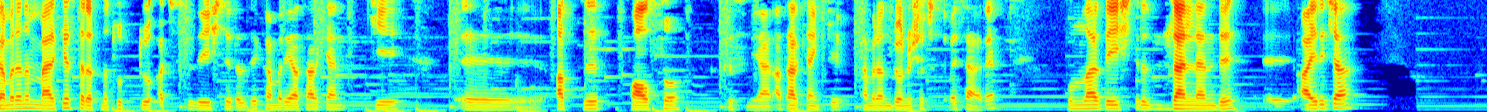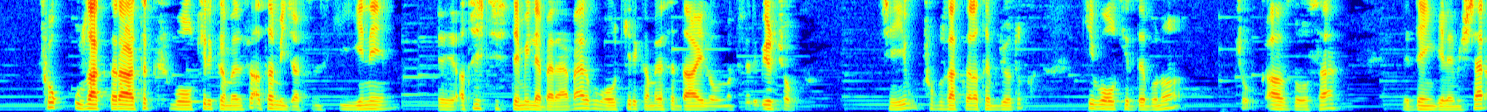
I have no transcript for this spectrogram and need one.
kameranın merkez tarafında tuttuğu açısı değiştirildi. Kamerayı atarken ki e, attığı falso kısmı yani atarken ki kameranın dönüş açısı vesaire bunlar değiştirildi, düzenlendi. E, ayrıca çok uzaklara artık Valkyrie kamerası atamayacaksınız ki yeni e, atış sistemiyle beraber bu Valkyrie kamerası dahil olmak üzere birçok şeyi çok uzaklara atabiliyorduk. Ki Valkyrie'de bunu çok az da olsa dengelemişler.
